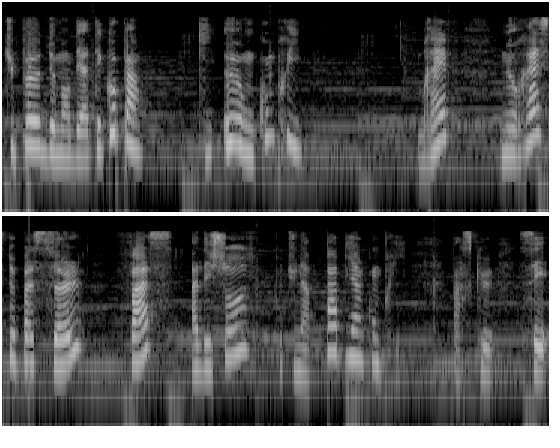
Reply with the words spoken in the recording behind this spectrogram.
Tu peux demander à tes copains qui, eux, ont compris. Bref, ne reste pas seul face à des choses que tu n'as pas bien compris. Parce que c'est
